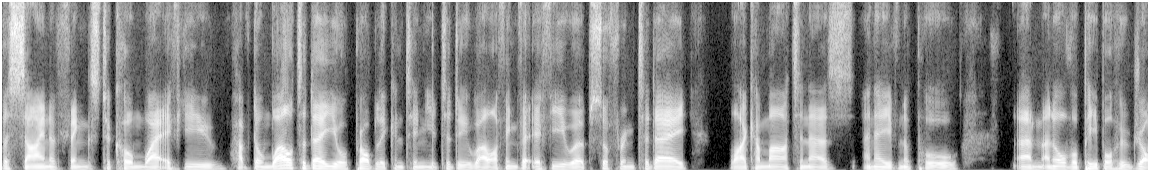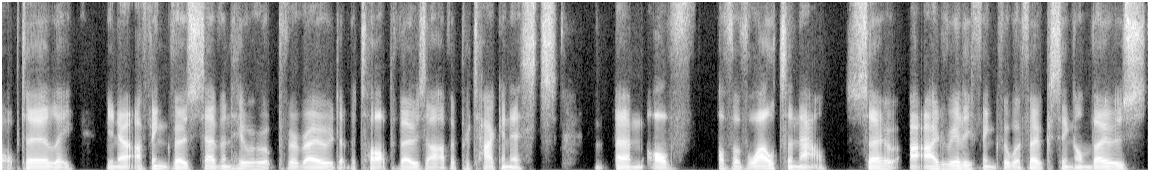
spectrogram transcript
the sign of things to come where if you have done well today, you'll probably continue to do well. I think that if you were suffering today, like a Martinez and Evenepoel, um, and all the people who dropped early, you know, I think those seven who are up the road at the top, those are the protagonists um, of of the Vuelta now. So I, I really think that we're focusing on those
